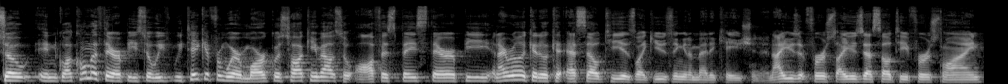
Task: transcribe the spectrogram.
So in glaucoma therapy, so we, we take it from where Mark was talking about, so office-based therapy, and I really could look at SLT as like using it a medication. And I use it first, I use SLT first line.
